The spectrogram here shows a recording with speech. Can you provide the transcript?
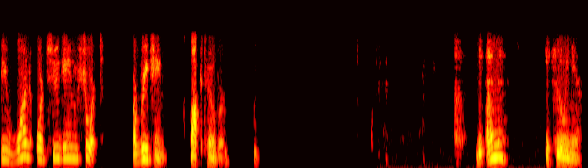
be one or two games short of reaching October. The end is truly near.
